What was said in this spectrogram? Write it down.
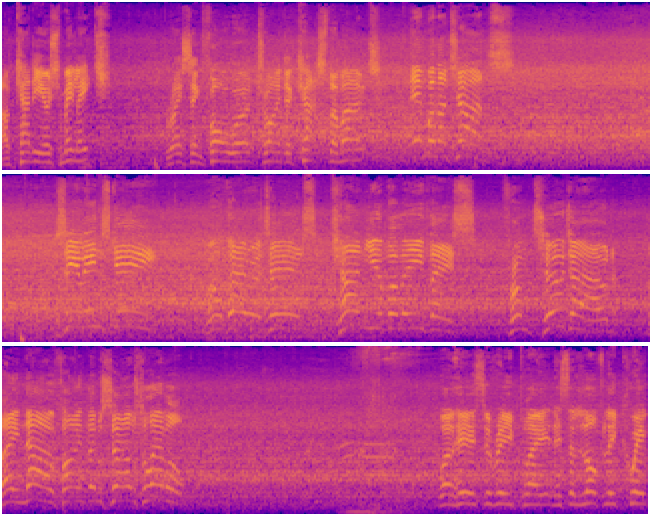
Arkadiusz Milik racing forward, trying to catch them out. In with a chance. Zielinski. Well, there it is. Can you believe this? From two down, they now find themselves level. Well, here's the replay, and it's a lovely, quick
